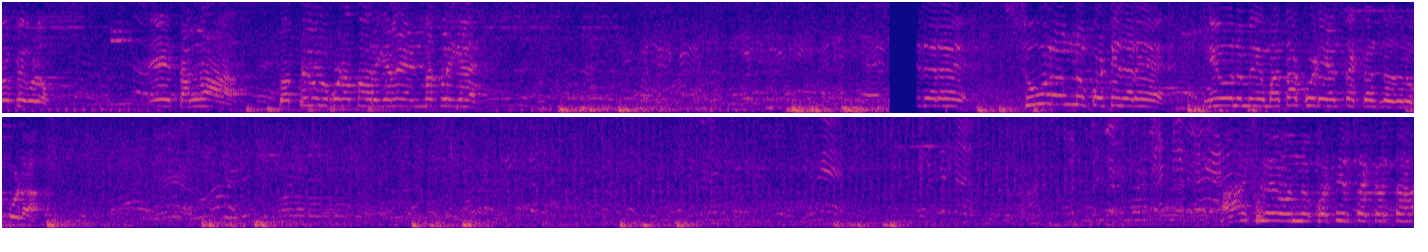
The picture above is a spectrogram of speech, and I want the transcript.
ಟೋಪಿಗಳು. ಏ ತಂಗ ಟೋಪಿಗಳು ಕೊಡಪ್ಪ ಅವರಿಗೆಲ್ಲ, ಹೆಣ್ಮಕ್ಳಿಗೆ. ಸೂರನ್ನು ಕೊಟ್ಟಿದ್ದಾರೆ. ನೀವು ನಮಗೆ ಮತ ಕೊಡಿ ಅಂತಕ್ಕಂಥದ್ದನ್ನು ಕೂಡ. ಆಶ್ರಯವನ್ನು ಕೊಟ್ಟಿರ್ತಕ್ಕಂತಹ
